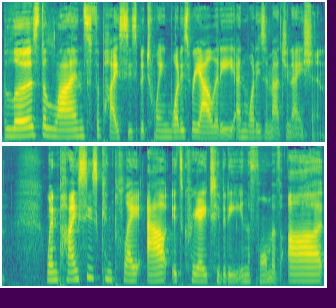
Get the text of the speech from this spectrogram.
blurs the lines for Pisces between what is reality and what is imagination. When Pisces can play out its creativity in the form of art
